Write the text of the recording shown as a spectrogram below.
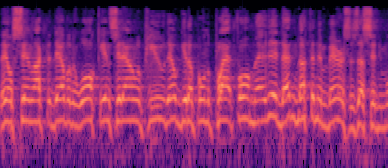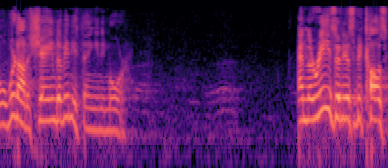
They'll sin like the devil and walk in, sit down on the pew. They'll get up on the platform. That, that, nothing embarrasses us anymore. We're not ashamed of anything anymore. And the reason is because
